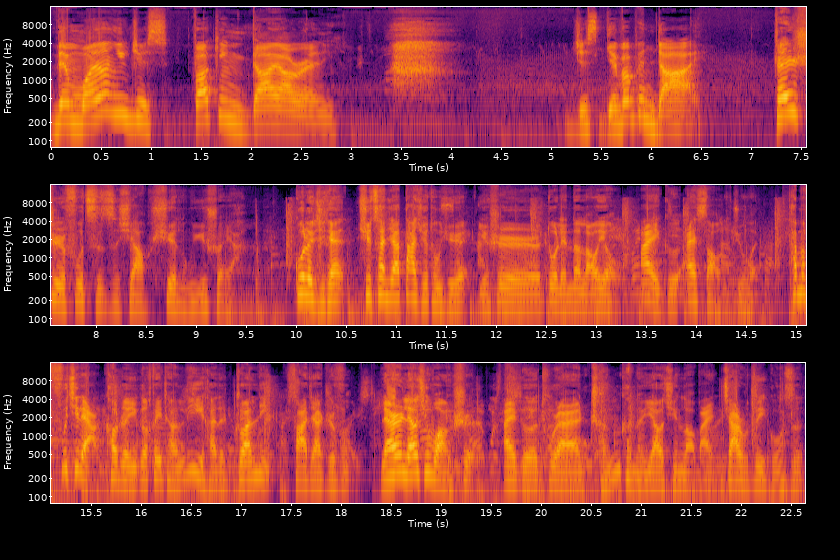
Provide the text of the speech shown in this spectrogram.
Then why don't you just fucking die already? Just give up and die. 真是父慈子孝，血浓于水啊！过了几天，去参加大学同学，也是多年的老友艾哥艾嫂的聚会。他们夫妻俩靠着一个非常厉害的专利发家致富。两人聊起往事，艾哥突然诚恳地邀请老白加入自己公司，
